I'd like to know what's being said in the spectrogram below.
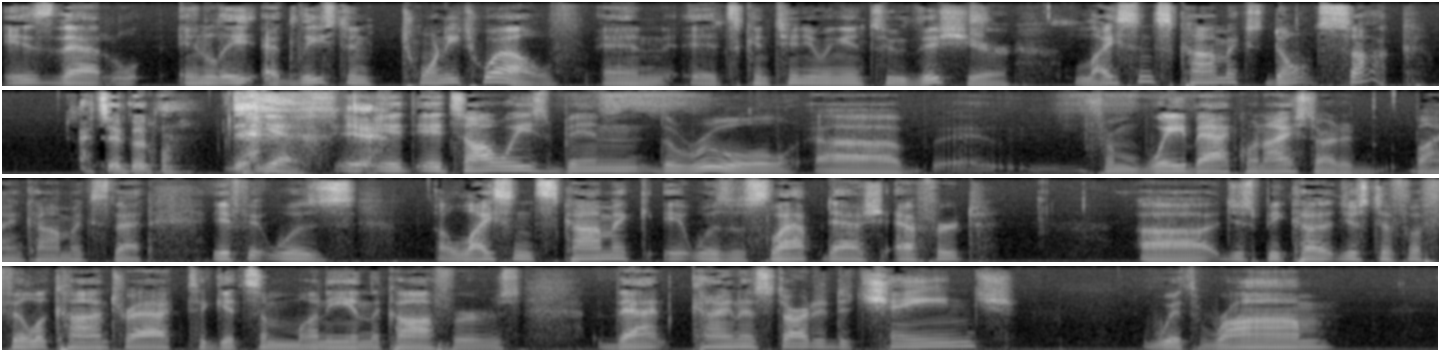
is that in le- at least in 2012 and it's continuing into this year, licensed comics don't suck. That's a good one. yes, Yeah. it, it, it's always been the rule uh, from way back when I started buying comics that if it was a licensed comic, it was a slapdash effort. Uh, just because, just to fulfill a contract to get some money in the coffers, that kind of started to change with ROM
